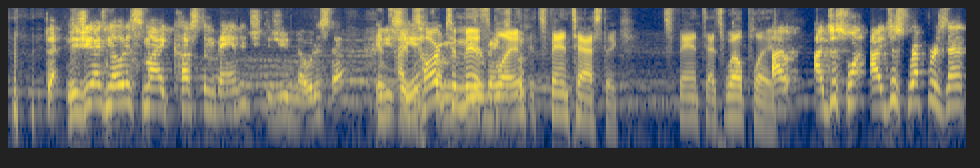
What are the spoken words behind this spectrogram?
Did you guys notice my custom bandage? Did you notice that? Can you It's, see it's it hard to miss, Blaine. It's fantastic. It's fantastic. It's well played. I, I just want I just represent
